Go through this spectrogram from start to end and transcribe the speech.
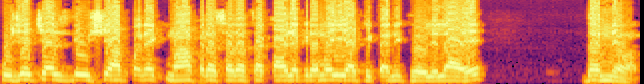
पूजेच्याच दिवशी आपण एक महाप्रसादाचा कार्यक्रमही या ठिकाणी ठेवलेला आहे. धन्यवाद.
